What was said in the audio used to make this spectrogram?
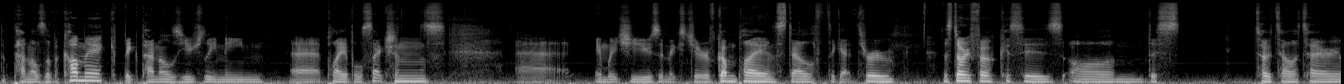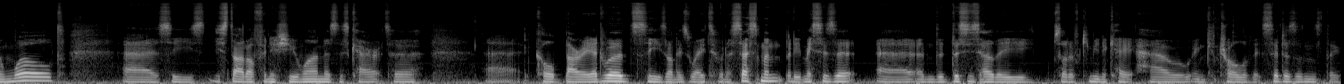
the panels of a comic. Big panels usually mean uh, playable sections, uh, in which you use a mixture of gunplay and stealth to get through. The story focuses on this totalitarian world. Uh, so you, you start off in issue one as this character uh, called Barry Edwards. He's on his way to an assessment, but he misses it, uh, and th- this is how they sort of communicate how in control of its citizens the,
